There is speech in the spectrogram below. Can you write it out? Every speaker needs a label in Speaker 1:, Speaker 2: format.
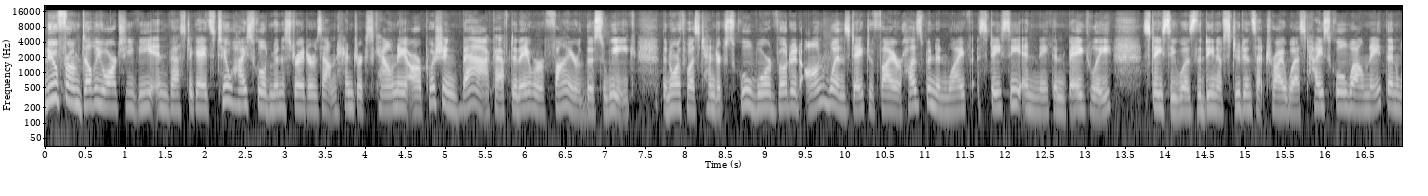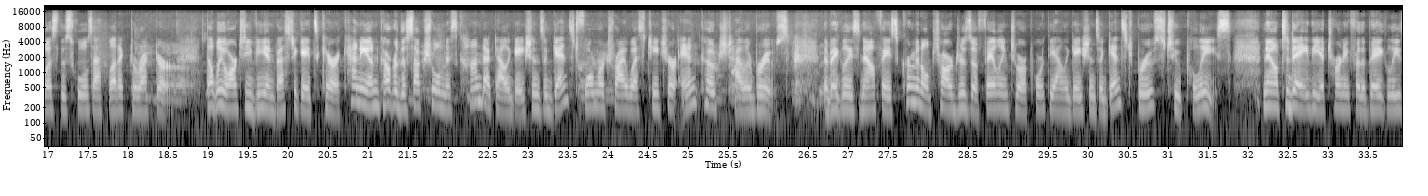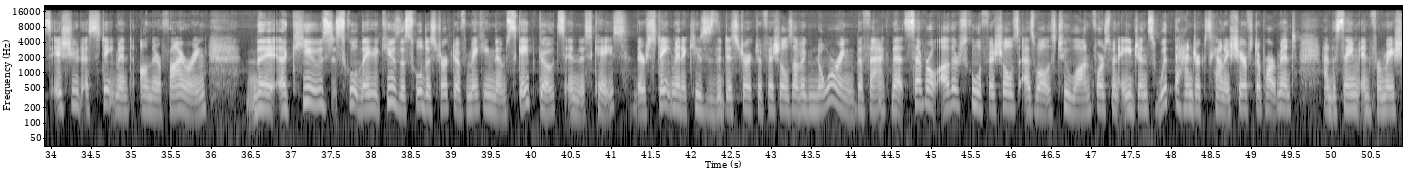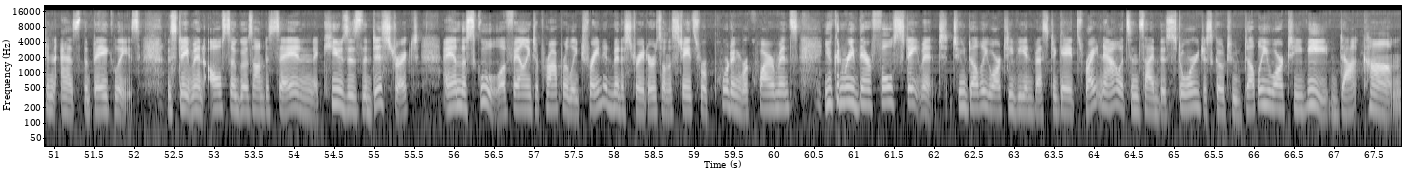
Speaker 1: New from WRTV investigates two high school administrators out in Hendricks County are pushing back after they were fired this week. The Northwest Hendricks School Board voted on Wednesday to fire husband and wife Stacy and Nathan Begle. Stacy was the dean of students at Tri-West High School while Nathan was the school's athletic director. WRTV investigates Kara Kenny uncovered the sexual misconduct allegations against former Tri-West teacher and coach Tyler Bruce. The Begles now face criminal charges of failing to report the allegations allegations against Bruce to police. Now today, the attorney for the Begles issued a statement on their firing. They accused school they accused the school district of making them scapegoats in this case. Their statement accuses the district officials of ignoring the fact that several other school officials as well as two law enforcement agents with the Hendricks County Sheriff's Department had the same information as the Begles. The statement also goes on to say and accuses the district and the school of failing to properly train administrators on the state's reporting requirements requirements. You can read their full statement to WRTV Investigates right now. It's inside this story. Just go to WRTV.com.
